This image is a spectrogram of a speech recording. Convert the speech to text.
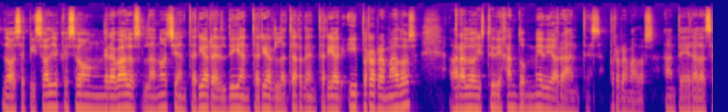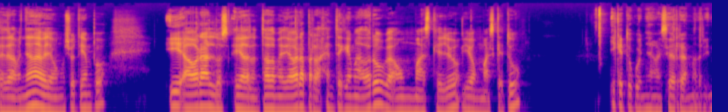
los episodios que son grabados la noche anterior, el día anterior, la tarde anterior y programados, ahora los estoy dejando media hora antes, programados. Antes era a las 6 de la mañana, había mucho tiempo y ahora los he adelantado media hora para la gente que madruga aún más que yo y aún más que tú. Y que tu cuñado es el Real Madrid.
